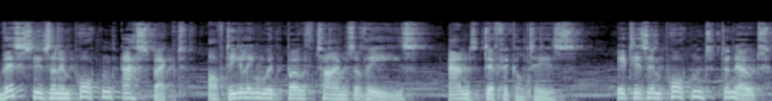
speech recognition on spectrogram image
This is an important aspect of dealing with both times of ease and difficulties. It is important to note,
